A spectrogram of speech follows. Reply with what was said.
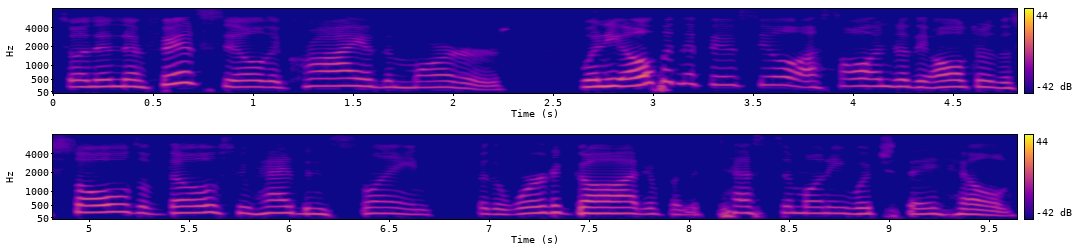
So then the fifth seal, the cry of the martyrs. When he opened the fifth seal, I saw under the altar the souls of those who had been slain for the word of God and for the testimony which they held.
